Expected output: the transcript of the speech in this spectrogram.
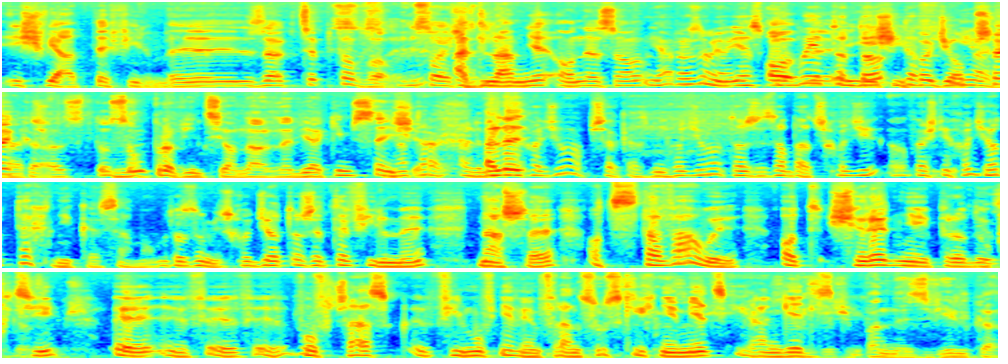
i, świat te filmy zaakceptował. Słuchajcie, A dla mnie one są. Ja rozumiem, ja spróbuję to do, Jeśli chodzi o przekaz, to no. są prowincjonalne w jakimś no sensie. No tak, ale, ale... mi nie chodziło o przekaz. Mi chodziło o to, że zobacz, chodzi, właśnie chodzi o technikę samą. Rozumiesz? Chodzi o to, że te filmy nasze odstawały od średniej produkcji y, wówczas filmów, nie wiem, francuskich, niemieckich, angielskich. Panny z Wilka.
